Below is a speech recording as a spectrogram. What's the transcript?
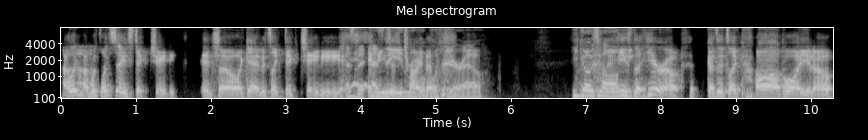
I like, Um, let's say it's dick cheney and so again it's like dick cheney as the, as the lovable to hero. He goes home. he's the hero because it's like, oh boy, you know,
